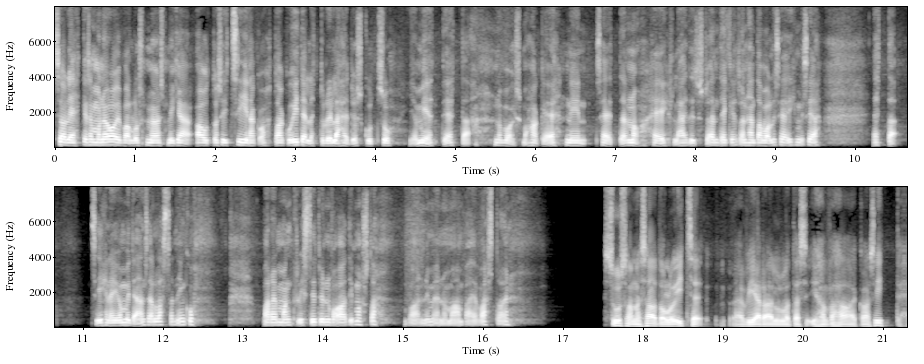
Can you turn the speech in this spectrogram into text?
se oli ehkä semmoinen oivallus myös, mikä auttoi sit siinä kohtaa, kun itselle tuli lähetyskutsu ja mietti, että no voiko mä hakea, niin se, että no hei, lähetystyöntekijät on ihan tavallisia ihmisiä, että siihen ei ole mitään sellaista niin paremman kristityn vaatimusta, vaan nimenomaan päinvastoin. Susanna, sä oot ollut itse vierailulla tässä ihan vähän aikaa sitten.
